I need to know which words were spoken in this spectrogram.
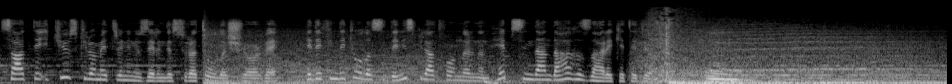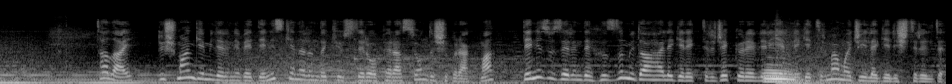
saatte 200 kilometrenin üzerinde sürate ulaşıyor ve hedefindeki olası deniz platformlarının hepsinden daha hızlı hareket ediyor. Hmm. Talay, düşman gemilerini ve deniz kenarındaki üsleri operasyon dışı bırakma, deniz üzerinde hızlı müdahale gerektirecek görevleri Hmm. yerine getirme amacıyla geliştirildi.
